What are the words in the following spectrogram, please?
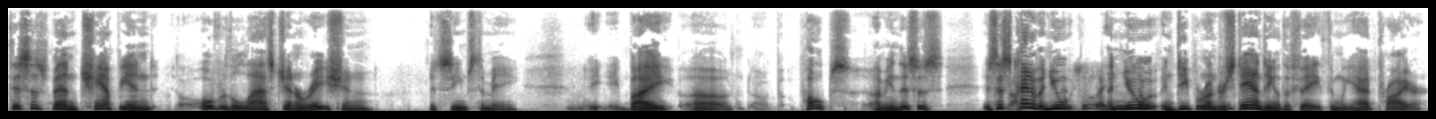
this has been championed over the last generation? It seems to me by uh, popes. I mean, this is is this right. kind of a new Absolutely. a new so, and deeper understanding of the faith than we had prior?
